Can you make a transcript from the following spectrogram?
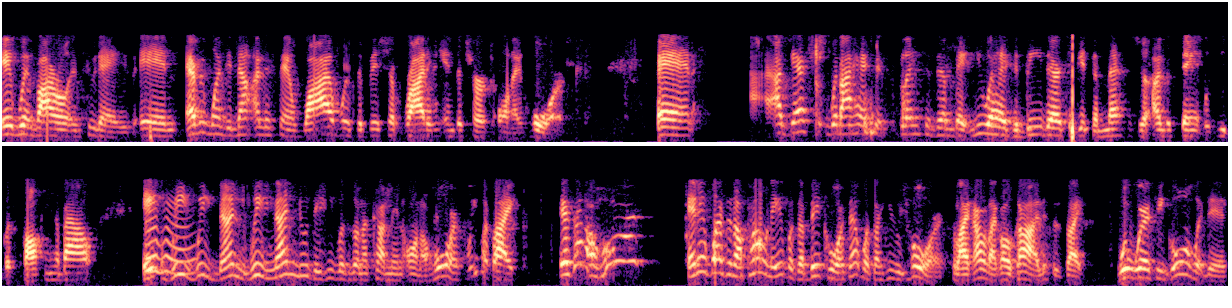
It went viral in two days, and everyone did not understand why was the bishop riding in the church on a horse. And I guess what I had to explain to them that you had to be there to get the message to understand what he was talking about. It, Mhm. We we none we none knew that he was going to come in on a horse. We was like, is that a horse? And it wasn't a pony. It was a big horse. That was a huge horse. Like I was like, oh God, this is like, where, where is he going with this?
